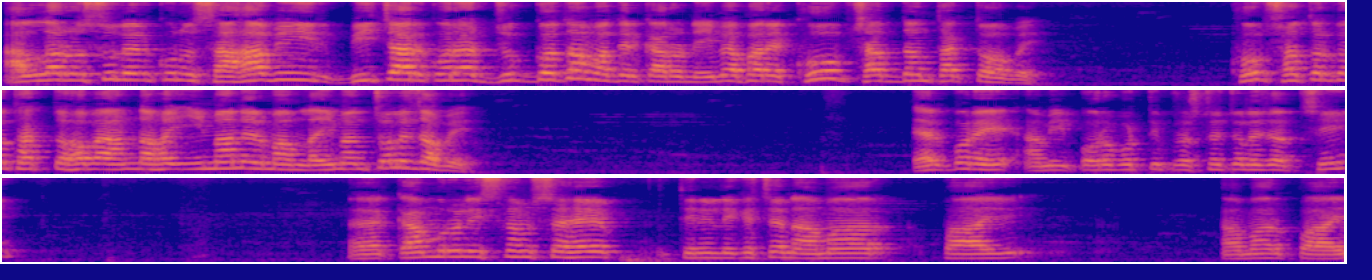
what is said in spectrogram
আল্লাহ রসুলের কোন সাহাবীর বিচার করার যোগ্যতা আমাদের কারণে এই ব্যাপারে খুব সাবধান থাকতে হবে। খুব সতর্ক থাকতে হবে। আর না হয় ইমানের মামলা, ইমান চলে যাবে। এরপরে আমি পরবর্তী প্রশ্নে চলে যাচ্ছি। কামরুল ইসলাম সাহেব, তিনি লিখেছেন, আমার পাই আমার পাই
